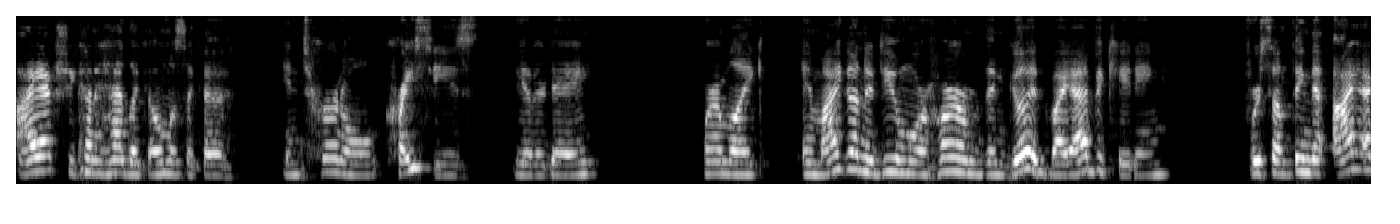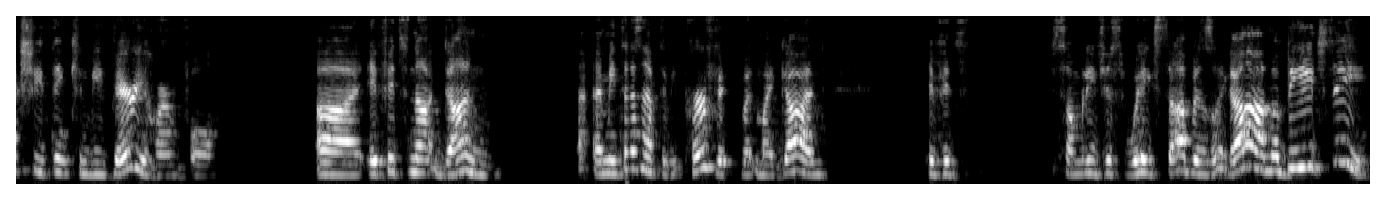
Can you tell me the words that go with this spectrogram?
i actually kind of had like almost like a internal crises the other day where i'm like am i going to do more harm than good by advocating for something that i actually think can be very harmful uh, if it's not done? I mean it doesn't have to be perfect but my god if it's somebody just wakes up and is like oh i'm a bhc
